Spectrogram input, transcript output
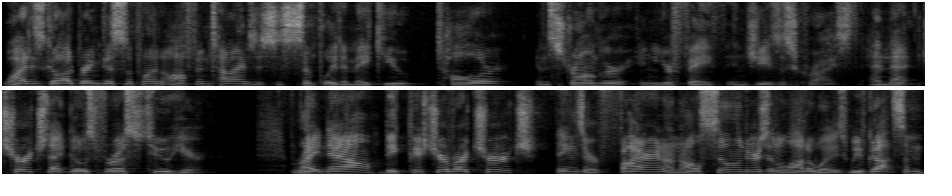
Why does God bring discipline? Oftentimes, it's just simply to make you taller and stronger in your faith in Jesus Christ. And that church, that goes for us too here. Right now, big picture of our church, things are firing on all cylinders in a lot of ways. We've got some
